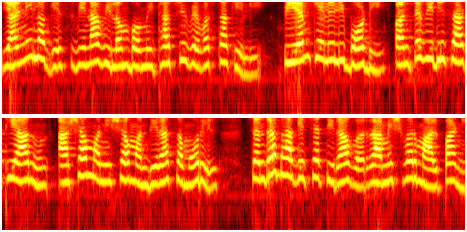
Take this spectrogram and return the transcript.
यांनी लगेच विनाविलंब मिठाची व्यवस्था केली. पीएम केलेली बॉडी अंत्यविधीसाठी आणून आशा मनीषा मंदिरासमोरील चंद्रभागेच्या तीरावर रामेश्वर मालपाणी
